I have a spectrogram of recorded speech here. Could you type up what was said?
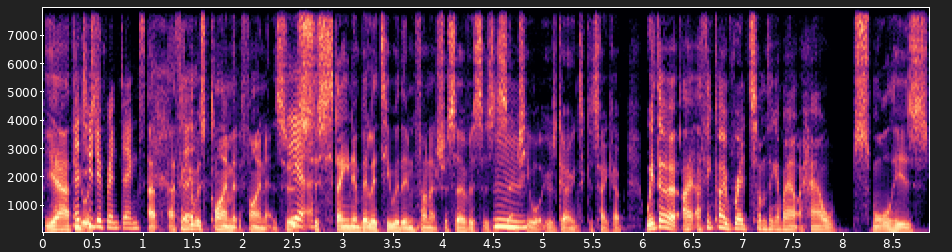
Yeah, I They're two was, different things. I, I think But- it was climate finance. So Yeah. sustainability within financial services, essentially what he was going to take up. With a, I, I think I read something about how small his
